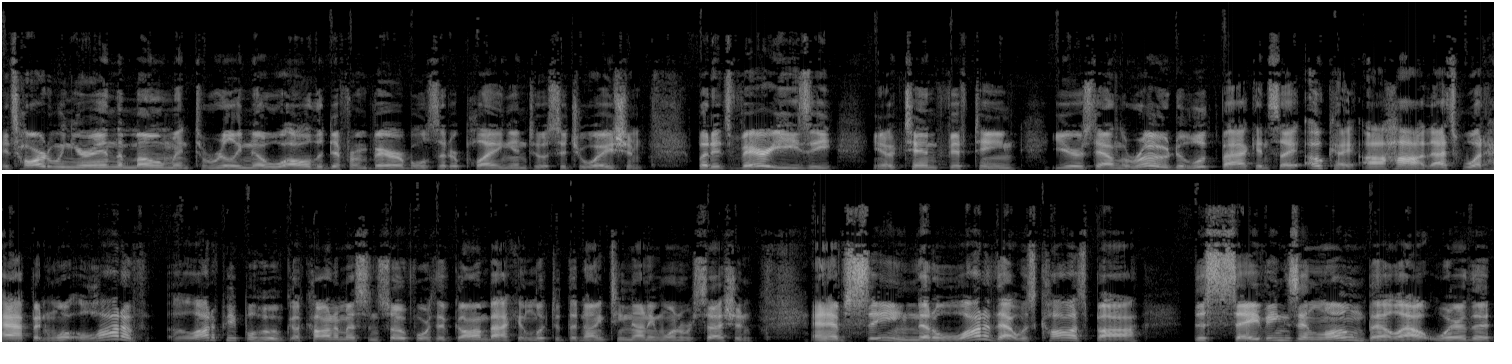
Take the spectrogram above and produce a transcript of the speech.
it's hard when you're in the moment to really know all the different variables that are playing into a situation. But it's very easy, you know, 10, 15 years down the road to look back and say, okay, aha, that's what happened. Well, a lot of, a lot of people who have, economists and so forth, have gone back and looked at the 1991 recession and have seen that a lot of that was caused by the savings and loan bailout where the,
